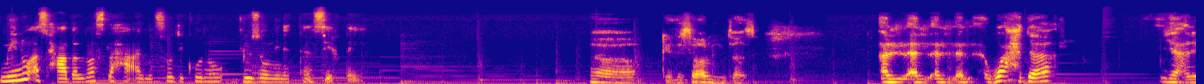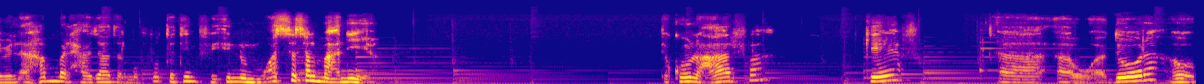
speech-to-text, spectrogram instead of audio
مينو أصحاب المصلحة المفروض يكونوا جزء من التنسيق دي؟ آه كده سؤال ممتاز. ال ال ال ال واحدة يعني من أهم الحاجات المفروض تتم في إنه المؤسسة المعنية تكون عارفة كيف آه، دورة هو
